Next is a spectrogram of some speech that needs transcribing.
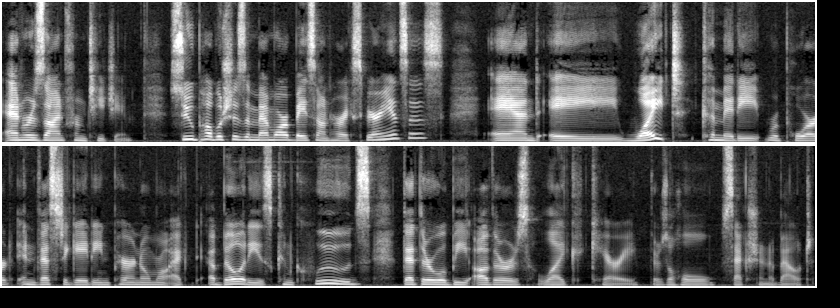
and resigned from teaching. Sue publishes a memoir based on her experiences, and a white committee report investigating paranormal act- abilities concludes that there will be others like Carrie. There's a whole section about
